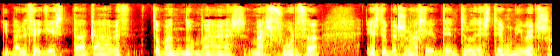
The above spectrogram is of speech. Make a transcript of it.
y parece que está cada vez tomando más, más fuerza este personaje dentro de este universo.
